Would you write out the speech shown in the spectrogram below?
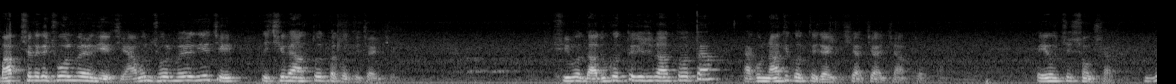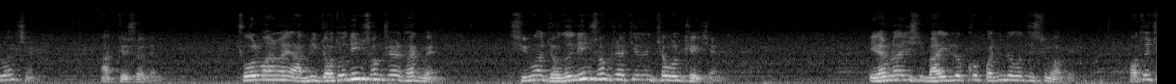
বাপ ছেলেকে ছোল মেরে দিয়েছে। এমন ছোল মেরে দিয়েছে যে, ছেলে আত্মহত্যা করতে চাইছে। শিব দাদু করতে গেছিল আত্মহত্যা, এখন নাতি করতে চাইছে চাইছে আত্মহত্যা। এই হচ্ছে সংসার। বুঝতে পারছেন? আত্মীয় স্বজন। চোর মানে আপনি যতদিন সংসারে থাকবেন শ্রীমৎ যতদিন সংসারে ছিলেন ছবল খেয়েছেন। এরম নয় বাড়ির লোক খুব পছন্দ করতে শ্রীমাকে অথচ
